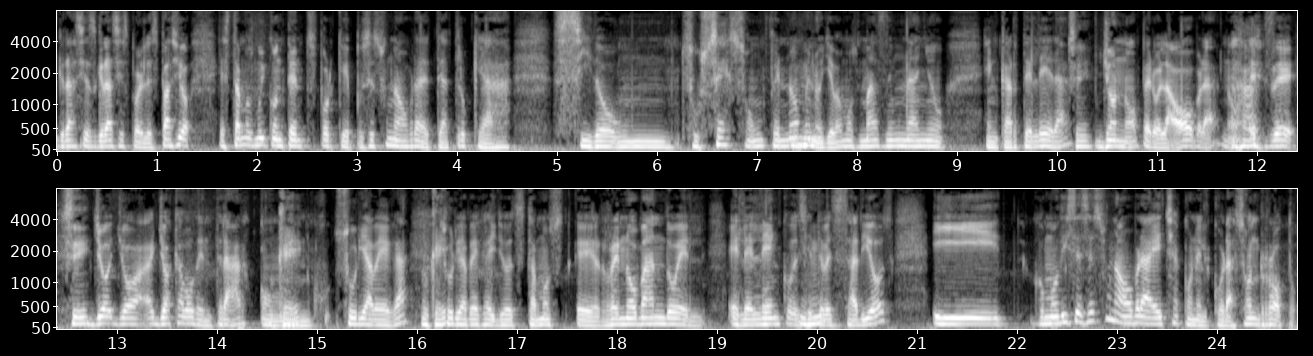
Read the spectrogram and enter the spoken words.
gracias, gracias por el espacio. Estamos muy contentos porque pues es una obra de teatro que ha sido un suceso, un fenómeno. Llevamos más de un año en cartelera. Yo no, pero la obra, ¿no? yo, yo, yo acabo de entrar con Suria Vega. Suria Vega y yo estamos eh, renovando el, el elenco de Siete veces Adiós y como dices, es una obra hecha con el corazón roto,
